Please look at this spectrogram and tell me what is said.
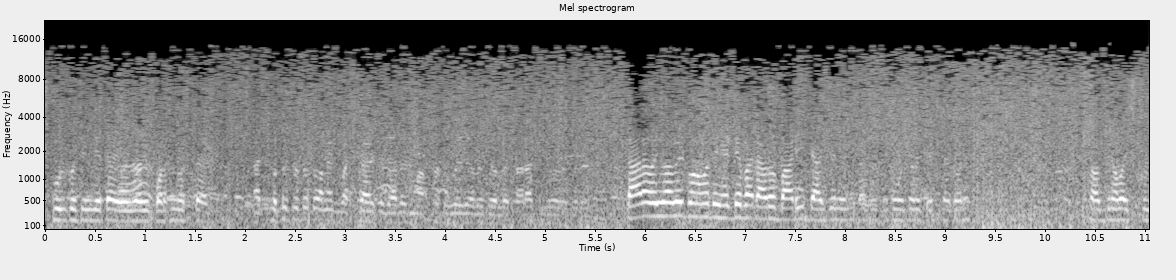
স্কুল কোচিং যেতে হয় এইভাবে পড়াশোনা করতে হয় আর ছোট ছোট তো অনেক বাচ্চা আছে যাদের মাথা ডুবে যাবে জলে তারা কীভাবে তারা ওইভাবে কোনো মতে হেঁটে পায় আরও বাড়ি গার্জেন তাদেরকে পৌঁছানোর চেষ্টা করে সব দিন আবার স্কুল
